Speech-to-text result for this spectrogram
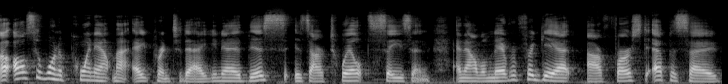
I also want to point out my apron today. You know, this is our 12th season, and I will never forget our first episode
